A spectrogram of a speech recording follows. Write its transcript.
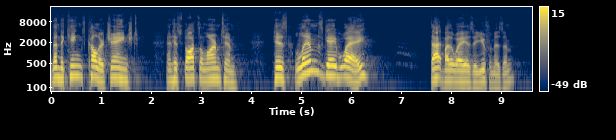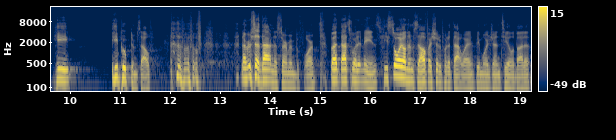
Then the king's color changed and his thoughts alarmed him. His limbs gave way. That, by the way, is a euphemism. He, he pooped himself. Never said that in a sermon before, but that's what it means. He soiled himself. I should have put it that way, be more genteel about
